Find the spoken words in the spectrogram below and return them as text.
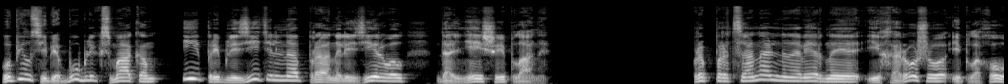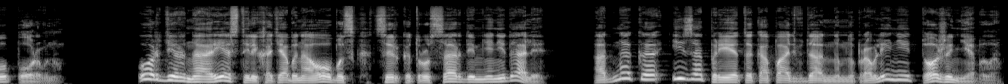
купил себе бублик с маком и приблизительно проанализировал дальнейшие планы. Пропорционально, наверное, и хорошего, и плохого поровну. Ордер на арест или хотя бы на обыск цирка Труссарди мне не дали, однако и запрета копать в данном направлении тоже не было.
